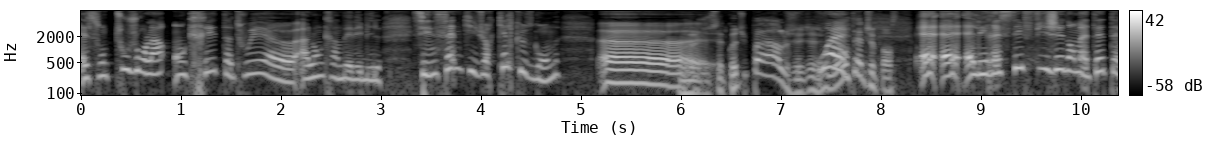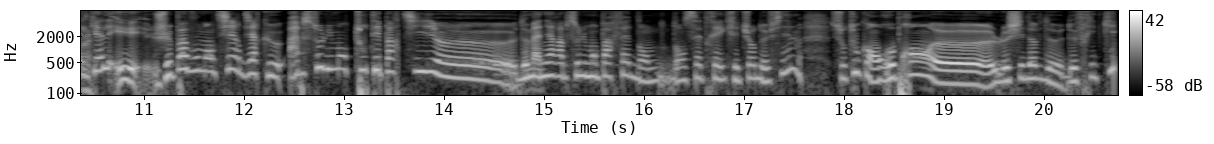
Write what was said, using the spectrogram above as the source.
elles sont toujours là, ancrées, tatouées à l'encre indélébile. C'est une scène qui dure quelques secondes. Je sais de quoi tu parles, je, je, ouais. en tête, je pense. elle, elle- elle est restée figée dans ma tête telle qu'elle et je vais pas vous mentir dire que absolument tout est parti de manière absolument parfaite dans, dans cette réécriture de film surtout quand on reprend euh, le chef-d'œuvre de, de Friedkin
